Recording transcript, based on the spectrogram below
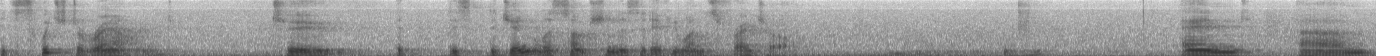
it's switched around to this, the general assumption is that everyone's fragile. Mm-hmm. And um,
